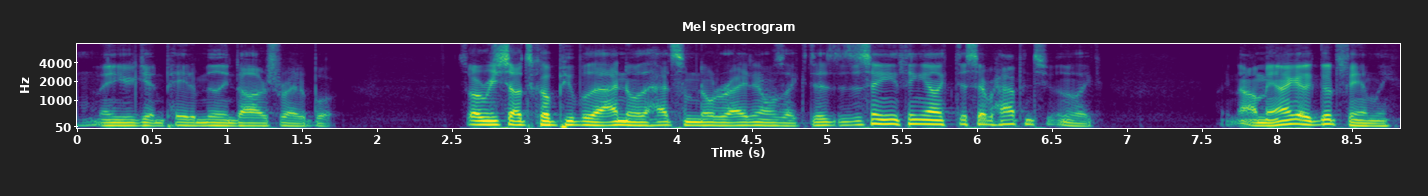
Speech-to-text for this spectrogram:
mm-hmm. then you're getting paid a million dollars to write a book. So I reached out to a couple people that I know that had some notoriety, and I was like, "Does, does this anything like this ever happen to you?" And they're like, "Like, no, man, I got a good family."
